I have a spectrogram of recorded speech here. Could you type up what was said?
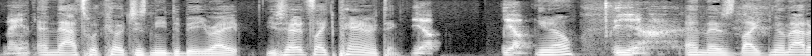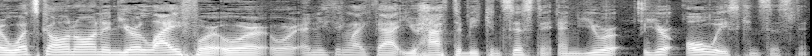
man. And that's what coaches need to be, right? You said it's like parenting. Yep. Yep. You know? Yeah. And there's like no matter what's going on in your life or or or anything like that, you have to be consistent, and you're you're always consistent.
